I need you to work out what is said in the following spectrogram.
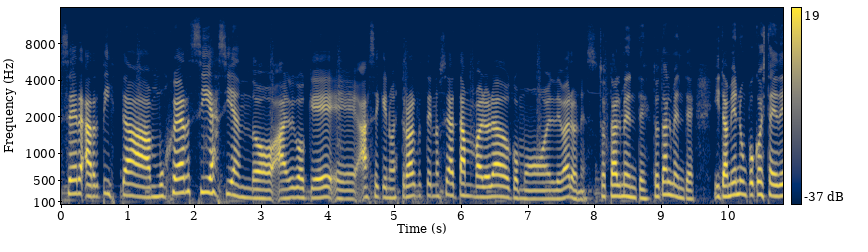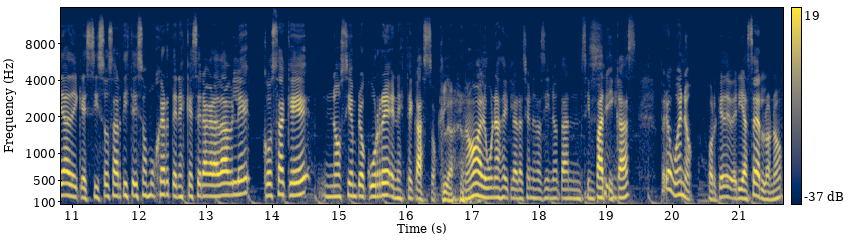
ser artista mujer siga siendo algo que eh, hace que nuestro arte no sea tan valorado como el de varones. Totalmente, totalmente. Y también un poco esta idea de que si sos artista y sos mujer tenés que ser agradable, cosa que no siempre ocurre en este caso. Claro. ¿No? Algunas declaraciones así no tan simpáticas. Pero bueno, ¿por qué debería serlo, no?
